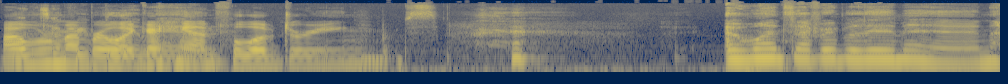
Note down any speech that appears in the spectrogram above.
I'll Once remember like a handful of dreams. and once every blue moon.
